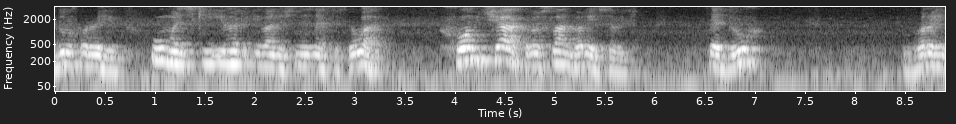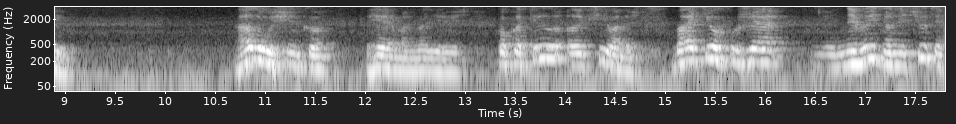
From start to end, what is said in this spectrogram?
друг ворогів, Уманський Ігор Іванович, не знаю хто це, увага. Хомчак Руслан Борисович, це друг ворогів. Галущенко Герман Валерійович, Покотило Олексій Іванович. Багатьох уже не видно, не чути,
